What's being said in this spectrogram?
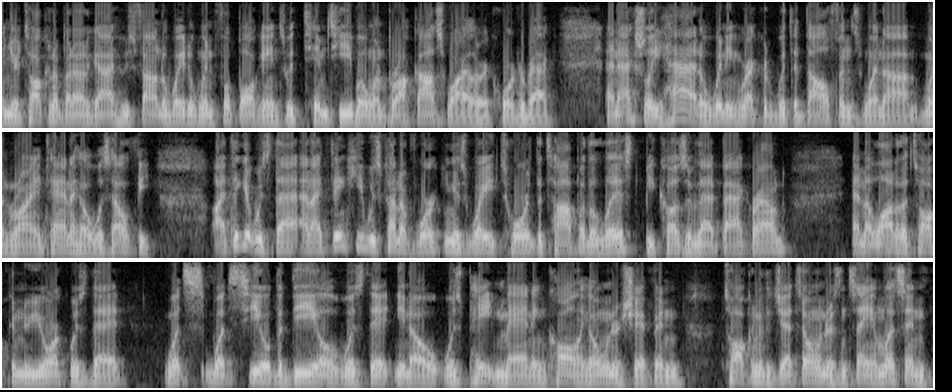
and you're talking about a guy who's found a way to win football games with Tim Tebow and Brock Osweiler at quarterback, and actually had a winning record with the Dolphins when uh, when Ryan Tannehill was healthy. I think it was that, and I think he was kind of working his way toward the top of the list because of that background. And a lot of the talk in New York was that what's what sealed the deal was that you know was Peyton Manning calling ownership and talking to the Jets owners and saying, "Listen,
